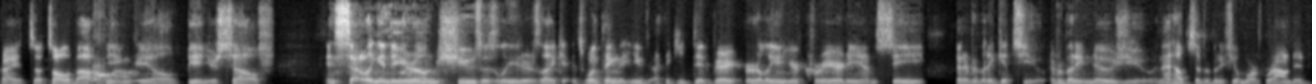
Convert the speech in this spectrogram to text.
right? So it's all about being real, being yourself, and settling into your own shoes as leaders. Like it's one thing that you, I think you did very early in your career at EMC that everybody gets you, everybody knows you, and that helps everybody feel more grounded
